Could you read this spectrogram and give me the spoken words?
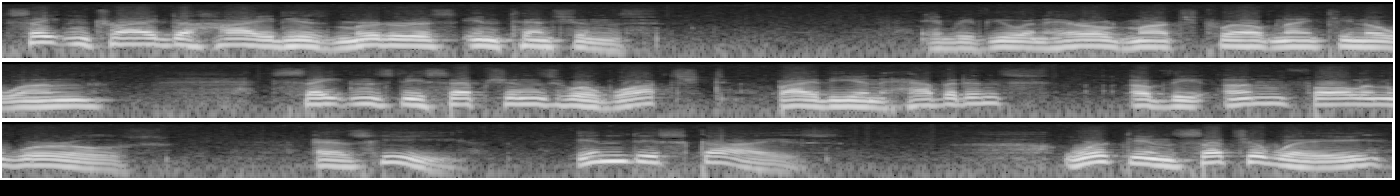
Satan tried to hide his murderous intentions. In Review and Herald, March 12, 1901, Satan's deceptions were watched by the inhabitants of the unfallen worlds as he, in disguise, worked in such a way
